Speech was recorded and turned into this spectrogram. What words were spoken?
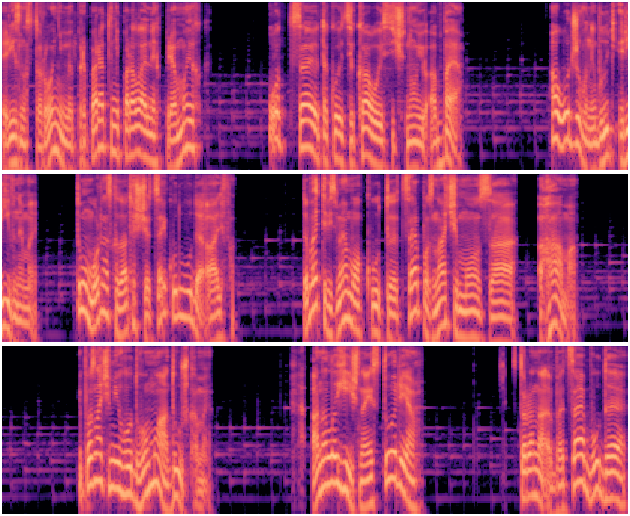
різносторонніми при перетині паралельних прямих от цією такою цікавою січною АБ. А отже, вони будуть рівними. Тому можна сказати, що цей кут буде альфа. Давайте візьмемо кут С, позначимо за гама. І позначимо його двома дужками. Аналогічна історія. Сторона БЦ буде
